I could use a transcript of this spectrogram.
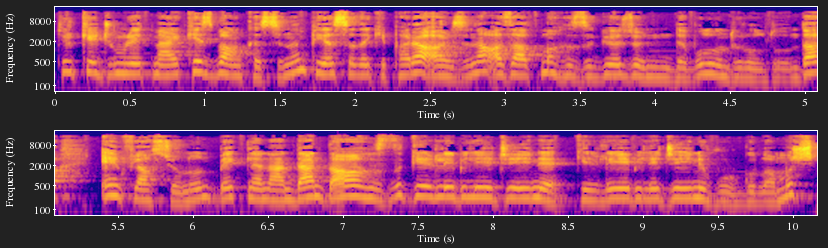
Türkiye Cumhuriyet Merkez Bankası'nın piyasadaki para arzını azaltma hızı göz önünde bulundurulduğunda enflasyonun beklenenden daha hızlı gerilebileceğini, gerileyebileceğini vurgulamış.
